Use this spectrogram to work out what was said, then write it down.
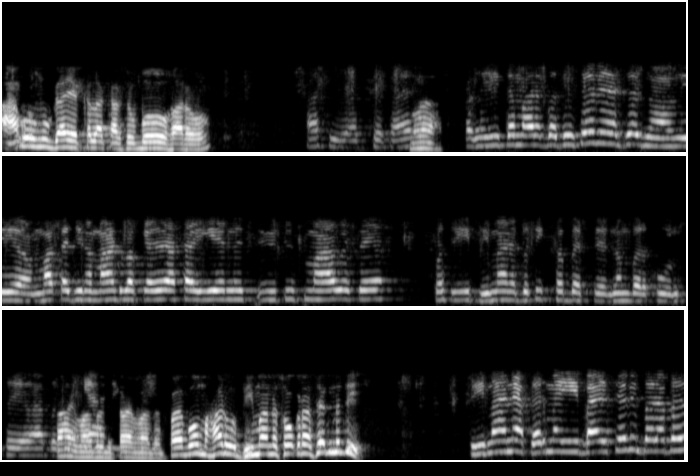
આવો હું ગાયક કલાકાર છું બહુ સારો. સાચી વાત છે ભાઈ. પણ ઈ તમારે બધું છે ને માતાજીના માંડવા કર્યા હતા એને યુટ્યુબમાં આવે છે. પછી ભીમાને બધી ખબર છે નંબર કોણ છે આ બધું કાંઈ વાંધો નહીં કાંઈ વાંધો પણ બહુ સારું ધીમાના છોકરા છે કે નથી? ભીમાના ઘરમાં એ બાય છે ને બરાબર?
